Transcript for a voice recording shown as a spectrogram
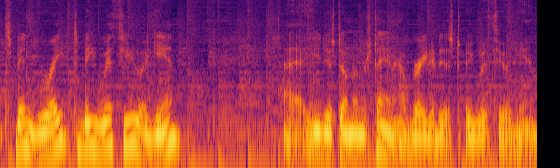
it's been great to be with you again. Uh, you just don't understand how great it is to be with you again.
